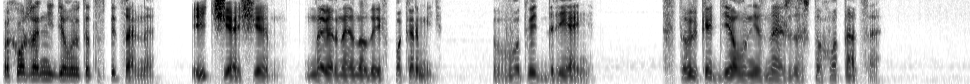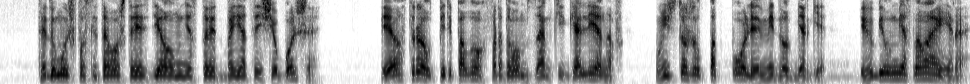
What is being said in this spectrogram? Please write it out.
Похоже, они делают это специально. И чаще. Наверное, надо их покормить. Вот ведь дрянь. Столько дел, не знаешь, за что хвататься. Ты думаешь, после того, что я сделал, мне стоит бояться еще больше? Я устроил переполох в родовом замке Галенов, уничтожил подполье в Мидлберге и убил местного Эйра.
